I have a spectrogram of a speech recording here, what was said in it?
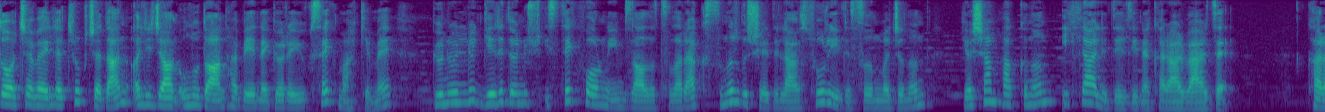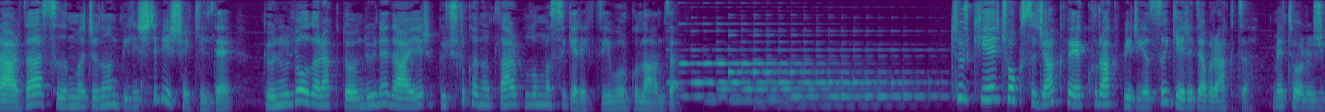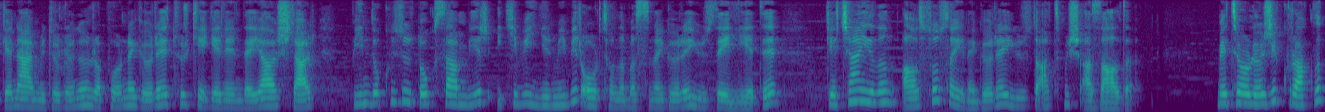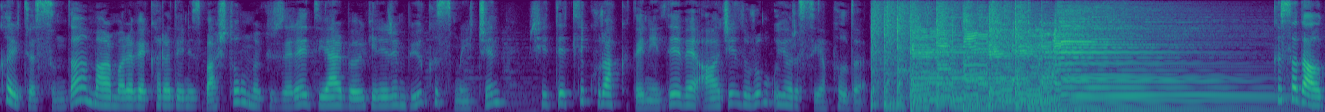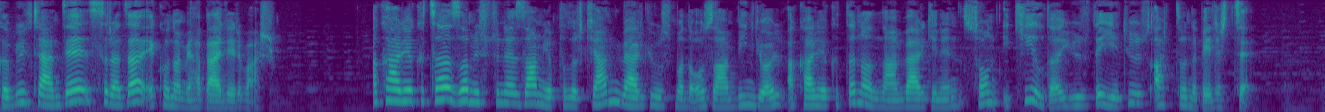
Deutsche Türkçe'den Alican Uludağ'ın haberine göre Yüksek Mahkeme, gönüllü geri dönüş istek formu imzalatılarak sınır dışı edilen Suriyeli sığınmacının yaşam hakkının ihlal edildiğine karar verdi. Kararda sığınmacının bilinçli bir şekilde gönüllü olarak döndüğüne dair güçlü kanıtlar bulunması gerektiği vurgulandı. Türkiye çok sıcak ve kurak bir yazı geride bıraktı. Meteoroloji Genel Müdürlüğü'nün raporuna göre Türkiye genelinde yağışlar 1991-2021 ortalamasına göre %57, geçen yılın Ağustos ayına göre %60 azaldı. Meteorolojik kuraklık haritasında Marmara ve Karadeniz başta olmak üzere diğer bölgelerin büyük kısmı için şiddetli kurak denildi ve acil durum uyarısı yapıldı. Kısa Dalga Bülten'de sırada ekonomi haberleri var. Akaryakıta zam üstüne zam yapılırken vergi uzmanı Ozan Bingöl, akaryakıttan alınan verginin son 2 yılda %700 arttığını belirtti.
